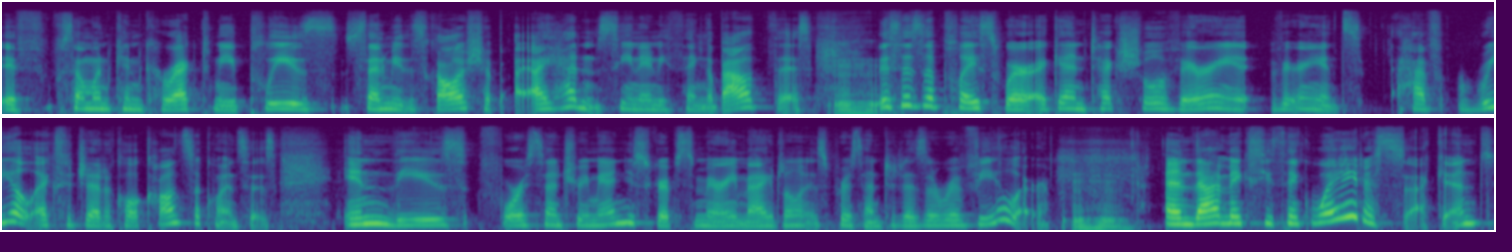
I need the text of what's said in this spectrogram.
if someone can correct me, please send me the scholarship. I, I hadn't seen anything about this. This is a place where, again, textual variant, variants have real exegetical consequences. In these fourth century manuscripts, Mary Magdalene is presented as a revealer, and that makes you think, wait a second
